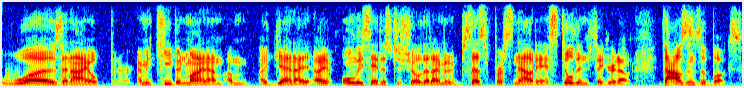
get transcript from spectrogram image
was an eye opener. I mean, keep in mind, I'm, I'm again, I, I, only say this to show that I'm an obsessive personality. And I still didn't figure it out. Thousands of books,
